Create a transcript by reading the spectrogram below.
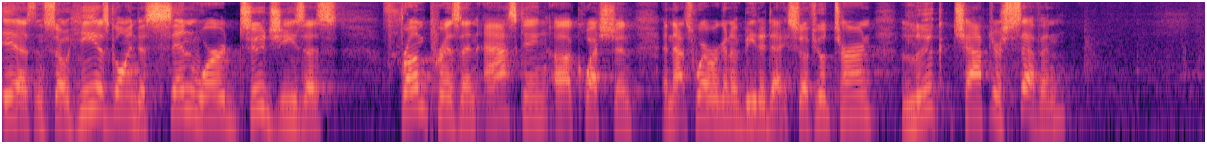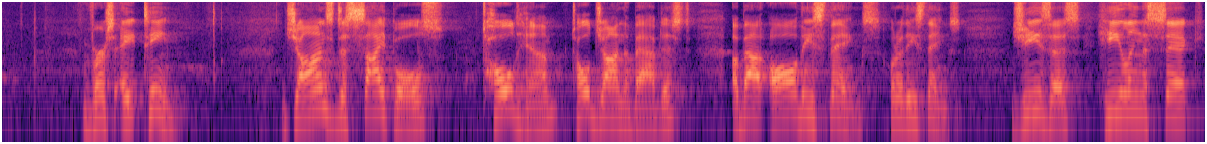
is. And so he is going to send word to Jesus from prison asking a question, and that's where we're going to be today. So if you'll turn Luke chapter 7, verse 18. John's disciples told him, told John the Baptist, about all these things. What are these things? Jesus healing the sick,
